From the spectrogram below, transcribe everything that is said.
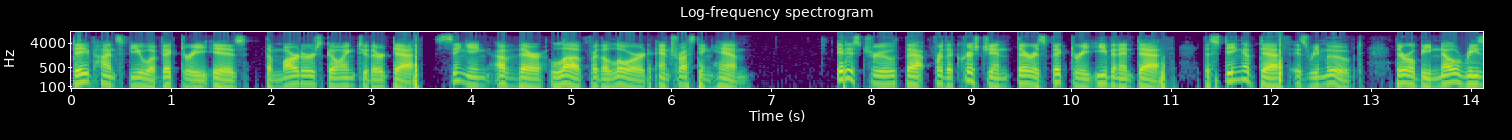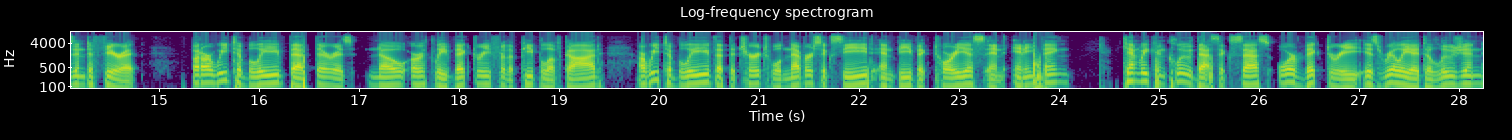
Dave Hunt's view of victory is the martyrs going to their death, singing of their love for the Lord and trusting Him. It is true that for the Christian there is victory even in death. The sting of death is removed. There will be no reason to fear it. But are we to believe that there is no earthly victory for the people of God? Are we to believe that the church will never succeed and be victorious in anything? Can we conclude that success or victory is really a delusion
